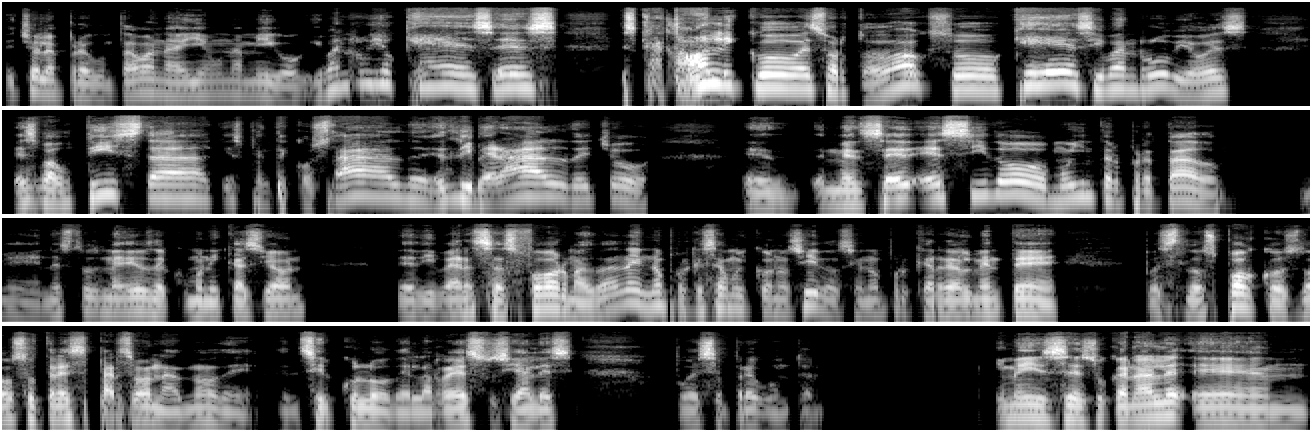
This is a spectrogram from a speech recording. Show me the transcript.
De hecho, le preguntaban ahí a un amigo, Iván Rubio, ¿qué es? ¿Es, es católico? ¿Es ortodoxo? ¿Qué es Iván Rubio? ¿Es, es bautista? ¿Es pentecostal? ¿Es liberal? De hecho, eh, he sido muy interpretado en estos medios de comunicación de diversas formas, ¿verdad? Y no porque sea muy conocido, sino porque realmente, pues los pocos, dos o tres personas, ¿no? del círculo de las redes sociales, pues se preguntan. Y me dice, su canal, em,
